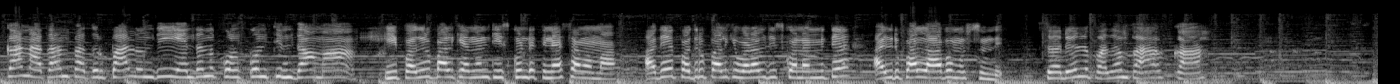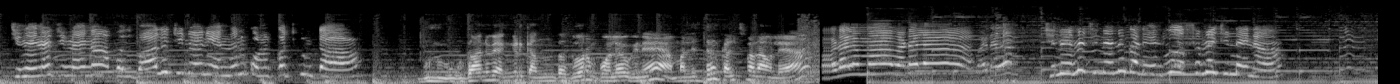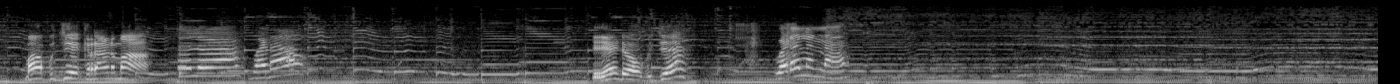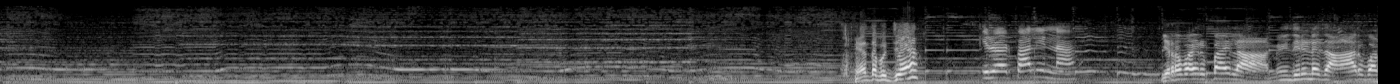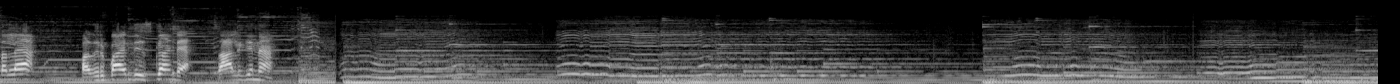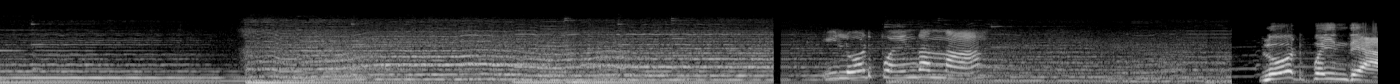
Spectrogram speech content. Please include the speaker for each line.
Speaker 1: అక్క నా దాని పది రూపాయలు ఉంది ఏంటని కొనుక్కొని తిందామా?
Speaker 2: ఈ పది రూపాయలకి ఏమన్నా తీసుకుంటే తినేస్తామమ్మా. అదే పది రూపాయలకి వడలు తీసుకొని అమ్మితే ఐదు రూపాయలు లాభం వస్తుంది.
Speaker 1: సరేలే పదం పా అక్క. చిన్న చిన్న పది బాలు చిన్న ఏందని కొనుక్కొచ్చుకుంటా?
Speaker 3: నువ్వు దానివి అంగడికి అంత దూరం పోలేవు కానీ మళ్ళీ ఇద్దరం కలిసి పదాంలే.
Speaker 1: వడలమ్మా వడల వడల. చిన్న చిన్న కానీ ఎందుకు వస్తున్నాయి చిన్న
Speaker 3: మా బుజ్జి ఇక్కడ రాండమ్మా
Speaker 1: వడ?
Speaker 3: ఏంటి బాబు బుజ్జి?
Speaker 2: వడలన్నా?
Speaker 3: ఎంత బుజ్జి?
Speaker 2: ఇరవై రూపాయలు అన్నా
Speaker 3: ఇరవై రూపాయల? మేము తినలేదు ఆరు పడలే పది రూపాయలు తీసుకోండి. సాలిగిన
Speaker 1: ఈ లోడ్ పోయిందమ్మా
Speaker 3: లోటు పోయిందా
